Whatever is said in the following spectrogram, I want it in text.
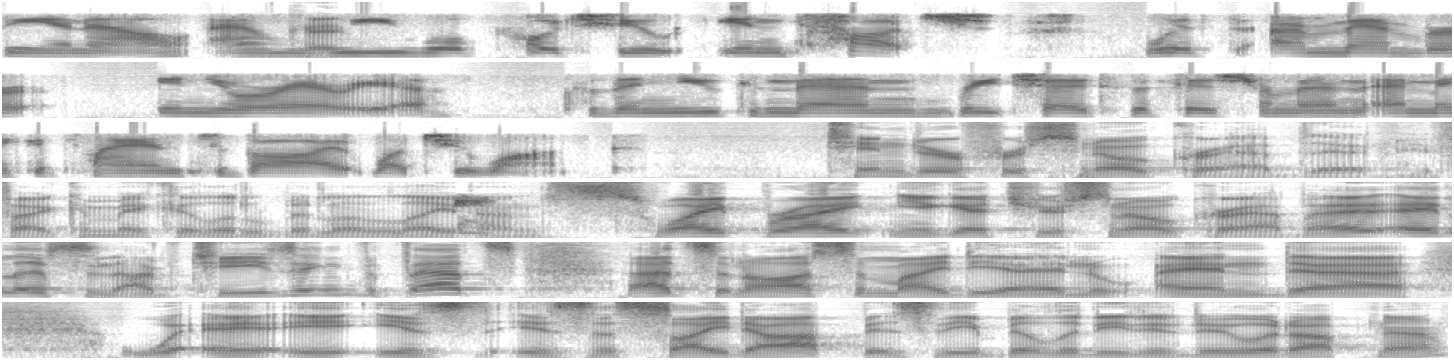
CNL, and Okay. we will put you in touch with our member in your area. So then you can then reach out to the fisherman and make a plan to buy what you want. Tinder for snow crab, then, if I can make a little bit of light on. Swipe right and you get your snow crab. Hey, listen, I'm teasing, but that's that's an awesome idea. And and uh, w- is is the site up? Is the ability to do it up now?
